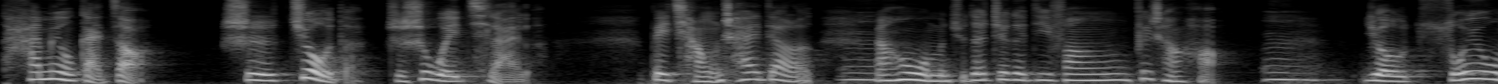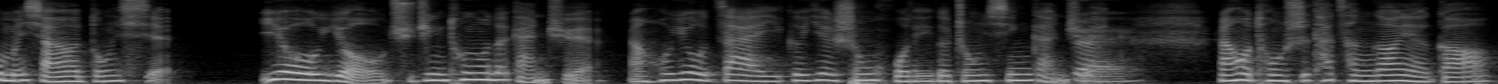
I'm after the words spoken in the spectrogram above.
它还没有改造。是旧的，只是围起来了，被强拆掉了。然后我们觉得这个地方非常好，嗯，有所有我们想要的东西，又有曲径通幽的感觉，然后又在一个夜生活的一个中心感觉。然后同时它层高也高，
